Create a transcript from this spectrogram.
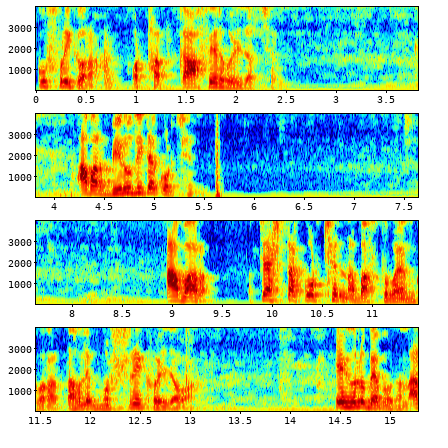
কুফরি করা, অর্থাৎ কাফের হয়ে যাচ্ছেন। আবার বিরোধিতা করছেন। আবার চেষ্টা করছেন না বাস্তবায়ন করার, তাহলে মুশরেক হয়ে যাওয়া। এ হলো ব্যবধান। আর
